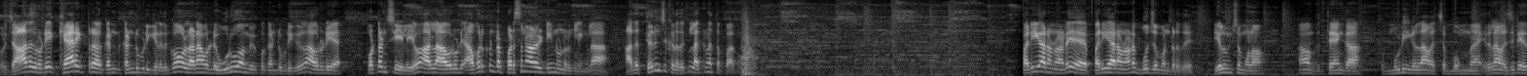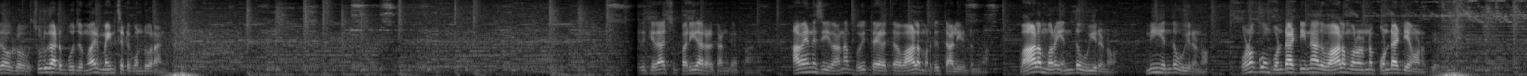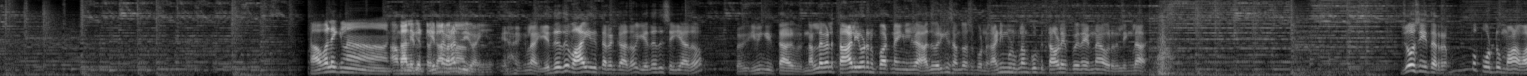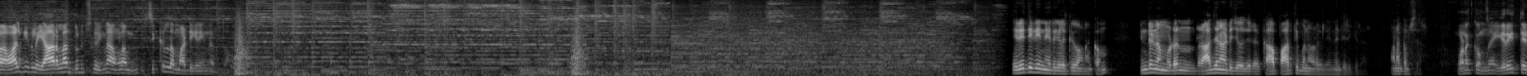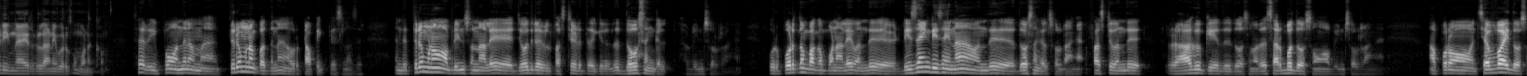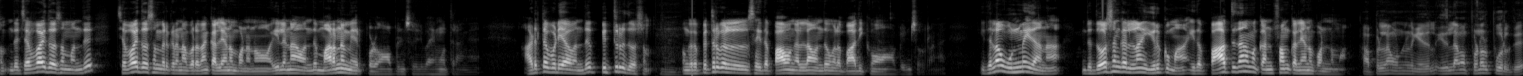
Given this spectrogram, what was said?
ஒரு ஜாதகருடைய கேரக்டரை கண் கண்டுபிடிக்கிறதுக்கோ இல்லைனா அவருடைய உருவ அமைப்பை கண்டுபிடிக்கிறதோ அவருடைய பொட்டன்சியலையோ அல்ல அவருடைய அவருக்குன்ற பர்சனாலிட்டின்னு ஒன்று இருக்கு இல்லைங்களா? அதை தெரிஞ்சுக்கிறதுக்கு லக்னத்தை பார்க்கணும். பரிகாரம்னாலே பரிகாரம்னாலே பூஜை பண்ணுறது எலுமிச்சம்பழம் ஆ, தேங்காய் முடிகள்லாம் வச்ச பொம்மை இதெல்லாம் வச்சுட்டு ஏதோ ஒரு சுடுகாட்டு பூஜை மாதிரி மைண்ட் செட்டை கொண்டு வராங்க. இதுக்கு ஏதாச்சும் பரிகாரம் இருக்கான்னு கேட்பாங்க. அவன் என்ன செய்வான்னா போய் த வாழை மரத்துக்கு தாலி கட்டுவான் வாழை மரம் எந்த உயிரினம் நீ எந்த உயிரினம் உனக்கும் பொண்டாட்டின்னா அது வாழை மரம்னா பொண்டாட்டியா உனக்கு? வேணாலும் கட்டுறாங்க செய்வாங்க. எது எது வாய் திறக்காதோ எது எது செய்யாதோ இவங்க நல்ல வேளை தாலியோட நிப்பாட்டினாங்க அது வரைக்கும் சந்தோஷப்படணும். ஹனிமூனுக்குலாம் கூப்பிட்டு தவளை போய் என்ன வருது இல்லைங்களா? ஜோசியத்தை ரொம்ப போட்டு மா வா- வாழ்க்கைக்குள்ள யாரெல்லாம் துடிச்சுக்கிறீங்களோ அவங்களாம் சிக்கல்ல மாட்டிக்கிறீங்கன்னு அர்த்தம். இறைத்தடி நேர்களுக்கு வணக்கம். இன்று நம்முடன் ராஜநாடி ஜோதிடர் கா. பார்த்திபன் அவர்கள் இணைந்திருக்கிறார். வணக்கம் சார். வணக்கம்ங்க இறைத்தடி நாயர்கள் அனைவருக்கும் வணக்கம். சார் இப்போ வந்து நம்ம திருமணம் பற்றின ஒரு டாபிக் பேசலாம் சார். இந்த திருமணம் அப்படின்னு சொன்னாலே ஜோதிடர்கள் ஃபஸ்ட்டு எடுத்து வைக்கிறது தோஷங்கள் அப்படின்னு சொல்கிறாங்க ஒரு பொருத்தம் பார்க்க போனாலே வந்து டிசைன் டிசைனாக வந்து தோஷங்கள் சொல்கிறாங்க ஃபஸ்ட்டு வந்து ராகு கேது தோஷம் அதாவது சர்ப தோஷம் அப்படின்னு சொல்கிறாங்க அப்புறம் செவ்வாய் தோஷம் இந்த செவ்வாய் தோஷம் வந்து செவ்வாய் தோஷம் இருக்கிற நபரை தான் கல்யாணம் பண்ணணும். இல்லைனா வந்து மரணம் ஏற்படும் அப்படின்னு சொல்லி பயமுறுத்துறாங்க. அடுத்தபடியாக வந்து பித்ரு தோஷம். உங்கள் பித்ருக்கள் செய்த பாவங்கள்லாம் வந்து உங்களை பாதிக்கும் அப்படின்னு சொல்கிறாங்க இதெல்லாம் உண்மைதானா? இந்த தோஷங்கள்லாம் இருக்குமா? இதை பார்த்து தான் நம்ம கன்ஃபார்ம் கல்யாணம் பண்ணணுமா? அப்படிலாம் ஒன்றும் இல்லைங்க. இது இது இல்லாமல் புணர்ப்பு இருக்குது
